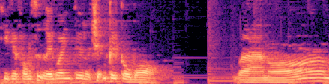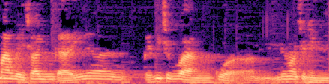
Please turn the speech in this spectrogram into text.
Thì cái phóng sự đấy của anh tên là chuyện cây cầu bò. Và nó mang về cho anh cái cái huy chương vàng của liên hoan truyền hình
